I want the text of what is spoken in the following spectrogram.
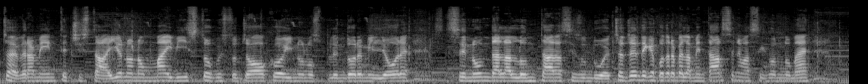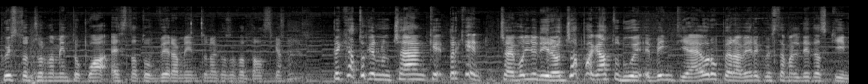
Cioè, veramente ci sta. Io non ho mai visto questo gioco in uno splendore migliore se non dalla lontana Season 2. C'è gente che potrebbe lamentarsene, ma secondo me questo aggiornamento qua è stato veramente una cosa fantastica. Peccato che non c'è anche... Perché, cioè, voglio dire, ho già pagato 20 euro per avere questa maledetta skin.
